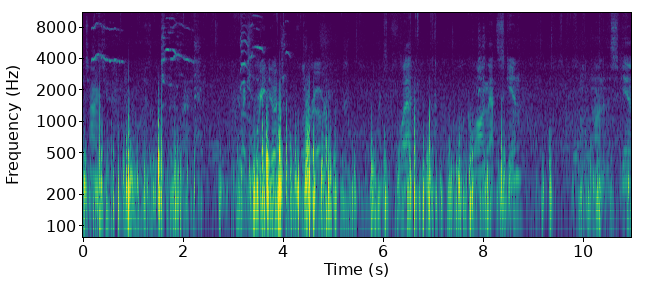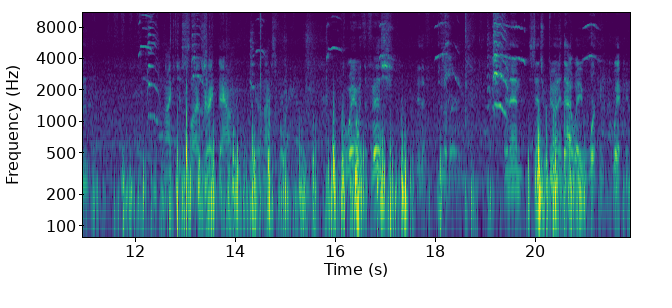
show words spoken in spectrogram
Sometimes you lose a little bit of that. Right before you do it, flip her over, nice and flat. Work along that skin, onto the skin. Knife just slides right down. You get a nice fillet. Fish to the to the birds. And then, since we're doing it that way, working quick and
